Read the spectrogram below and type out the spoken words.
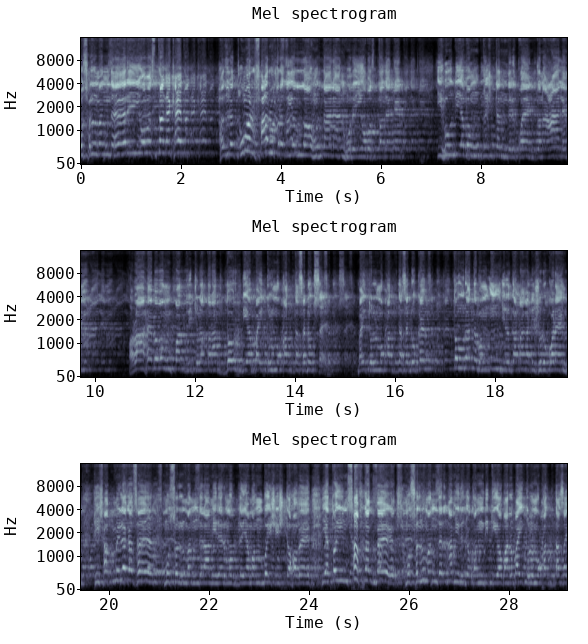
মুসলমানদের এই অবস্থা দেখে হজরত উমর ফারুক তাআলা আনহুর এই অবস্থা দেখে ইহুদি এবং খ্রিস্টানদের কয়েকজন আলেম রাহেব এবং পাদ্রি ছিল তারা দৌড় দিয়ে বাইতুল মুকাদ্দাসে ঢুকছে। বাইতুল মুকাদ্দাসে ঢুকে তৌরাত এবং ইঞ্জিল গাটাগাটি শুরু করে। হিসাব মিলে গেছে, মুসলমানদের আমিরের মধ্যে এমন বৈশিষ্ট্য হবে, এত ইনসাফ থাকবে। মুসলমানদের আমির যখন দ্বিতীয়বার বাইতুল মুকাদ্দাসে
